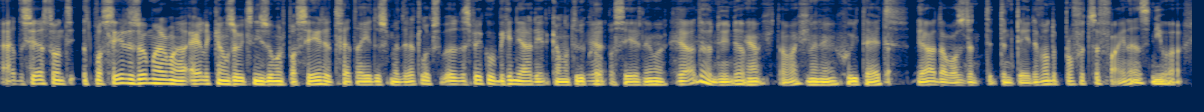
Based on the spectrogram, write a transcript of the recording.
Ja, dat is juist, want het passeerde zomaar, maar eigenlijk kan zoiets niet zomaar passeren. Het feit dat je dus met dreadlocks... Dat spreken we begin jaren, dat kan natuurlijk Ja. wel passeren, hè, maar... Ja, dat, nee, dat Ja. mag. Dat mag. Nee, nee, goede tijd. Ja, dat was ten, ten tijde van de Prophets of Finance, nietwaar?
